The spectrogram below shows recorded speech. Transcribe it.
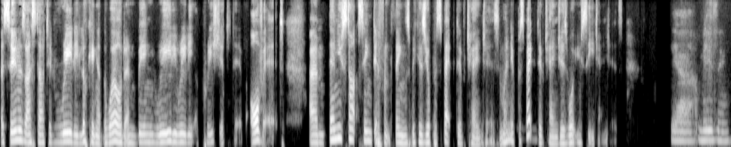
As soon as i started really looking at the world and being really really appreciative of it um, then you start seeing different things because your perspective changes. And when your perspective changes what you see changes yeah, amazing.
